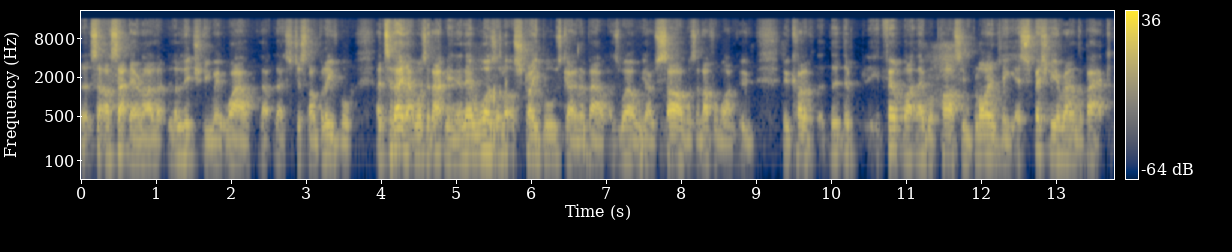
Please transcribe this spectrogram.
that I sat there and I literally went, "Wow, that, that's just unbelievable." And today that wasn't happening, and there was a lot of stray balls going about as well. You know, Sarr was another one who who kind of the, the, it felt like they were passing blindly, especially around the back.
